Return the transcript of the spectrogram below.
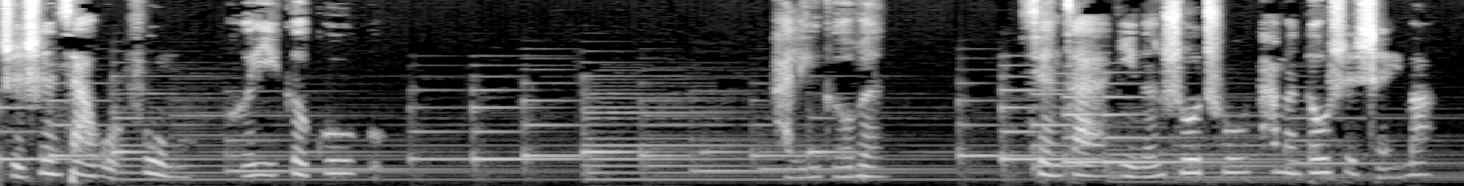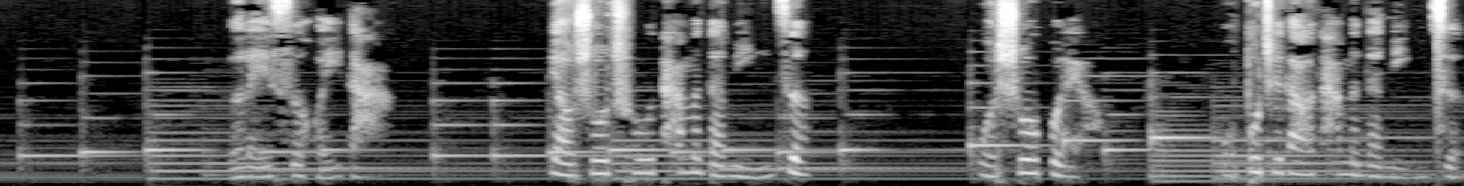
只剩下我父母和一个姑姑。”海灵格问：“现在你能说出他们都是谁吗？”格雷斯回答：“要说出他们的名字，我说不了，我不知道他们的名字。”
